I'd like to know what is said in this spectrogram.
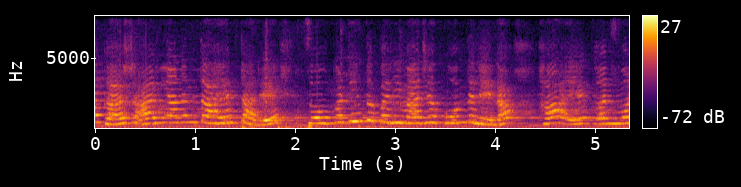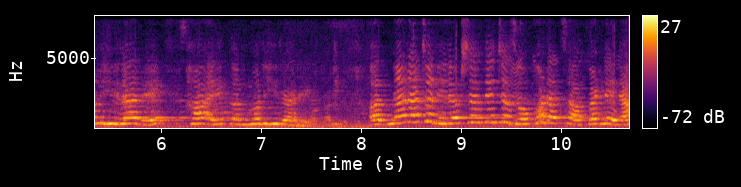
आकाश आणि अनंत आहेत तारे. चौकटी परी माझ्या कोंदलेला हा एक अनमोल हिरा रे हा एक अनमोल हिरा रे. अज्ञानाच्या निरक्षरतेच्या जोखडात सापडलेल्या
